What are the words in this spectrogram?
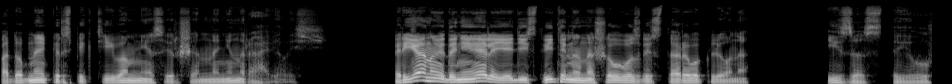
Подобная перспектива мне совершенно не нравилась. Рьяну и Даниэля я действительно нашел возле старого клена. И застыл,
